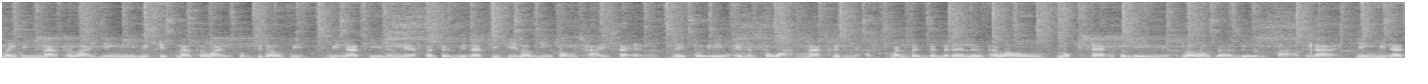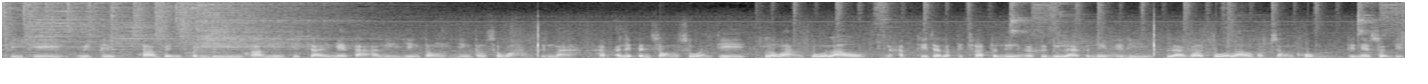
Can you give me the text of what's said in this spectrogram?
ไม่ดีมากเท่าไหร่ ยิ่งมีวิกฤตมากเท่าไหร่ ผมคิดว่าวิวินาทีนั้นเนี่ยมันเป็นวินาทีที่เรายิ่งต้องฉายแสงในตัวเองให้มันสว่างมากขึ้นนะครับมันเป็นไปไม่ได้เลยถ้าเราลบแสงตนเองเนี่ยแล้วเราจะเดินฝ่าไปได้ ยิ่งวินาทีที่วิกฤต ความเป็นคนดี ความมีจิตใจเมตตาอารียิ่งต้องยิ่งต้องสว่างขึ้นมาครับอันนี้เป็นสองส่วนที่ระหว่างตัวเรานะครับที่จะรับผิดชอบตนเองก็คือดูแลตนเองให้ดี แล้วก็ตัวเรากับสังคม ทีนี้ส่วนที่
